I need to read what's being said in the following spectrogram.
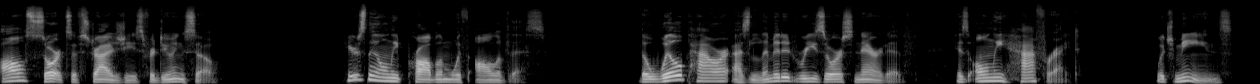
all sorts of strategies for doing so. Here's the only problem with all of this the willpower as limited resource narrative is only half right, which means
